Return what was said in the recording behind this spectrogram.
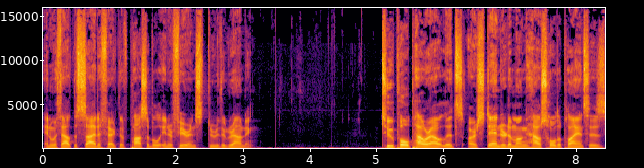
and without the side effect of possible interference through the grounding. Two pole power outlets are standard among household appliances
